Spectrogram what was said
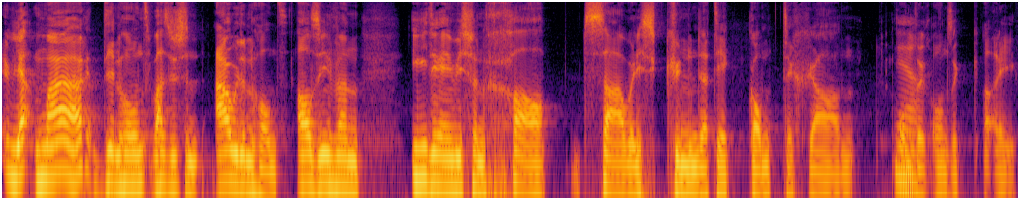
ja, maar die hond was dus een oude hond. Als in van... Iedereen wist van... Ga, zou wel eens kunnen dat hij komt te gaan Ja. onder onze... Allee,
